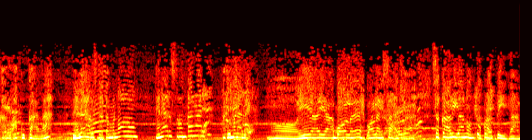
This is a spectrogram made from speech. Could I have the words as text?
Kalau aku kalah, Nenek harus datang menolong. Nenek harus turun tangan. Bagaimana, Nek? Oh iya ya boleh boleh saja sekalian untuk latihan.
